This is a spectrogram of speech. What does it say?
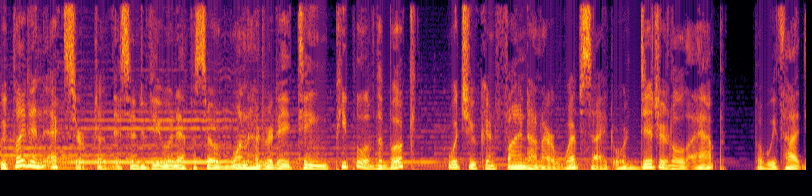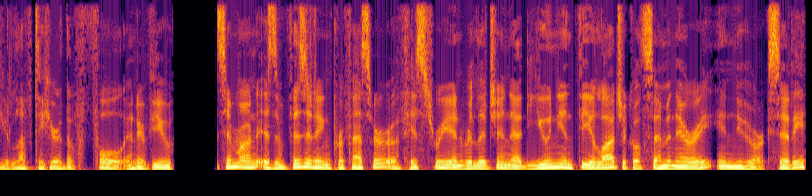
We played an excerpt of this interview in episode 118, People of the Book, which you can find on our website or digital app, but we thought you'd love to hear the full interview. Simran is a visiting professor of history and religion at Union Theological Seminary in New York City,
